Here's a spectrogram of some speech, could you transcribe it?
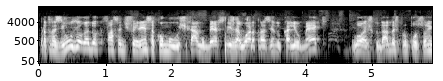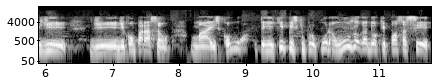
para trazer um jogador que faça diferença, como o Chicago Bears fez agora trazendo o Khalil Mack, lógico, dadas as proporções de, de, de, comparação, mas como tem equipes que procuram um jogador que possa ser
